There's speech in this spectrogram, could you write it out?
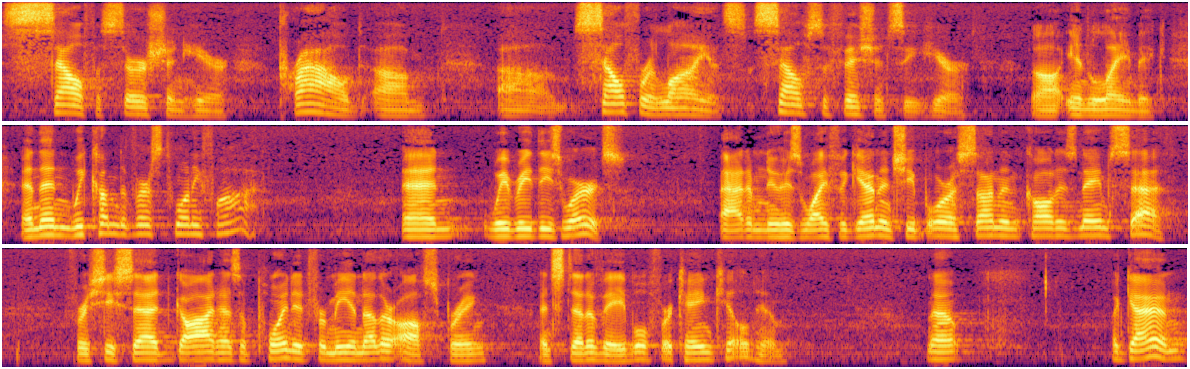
self assertion here, proud um, uh, self reliance, self sufficiency here uh, in Lamech. And then we come to verse 25, and we read these words Adam knew his wife again, and she bore a son and called his name Seth. For she said, God has appointed for me another offspring instead of Abel, for Cain killed him. Now, again,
